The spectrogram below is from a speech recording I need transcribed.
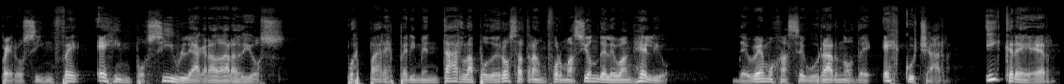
pero sin fe es imposible agradar a Dios. Pues para experimentar la poderosa transformación del Evangelio, debemos asegurarnos de escuchar y creer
